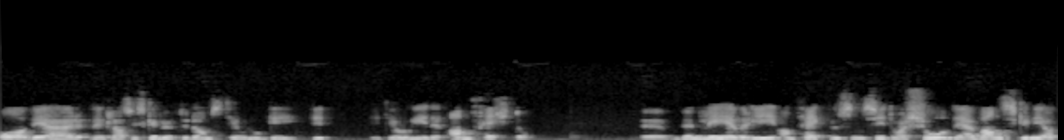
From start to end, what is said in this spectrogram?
og det er den klassiske Lutherdoms teologi. I teologi er anfechtung. Eh, den lever i anfektelsens situasjon. Det er vanskelig å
